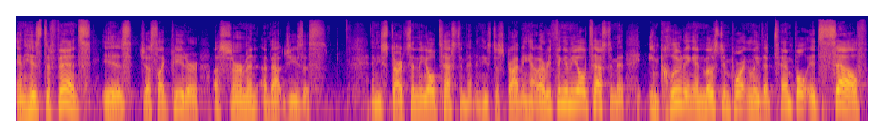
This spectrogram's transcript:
and his defense is, just like Peter, a sermon about Jesus. And he starts in the Old Testament and he's describing how everything in the Old Testament, including and most importantly, the temple itself,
